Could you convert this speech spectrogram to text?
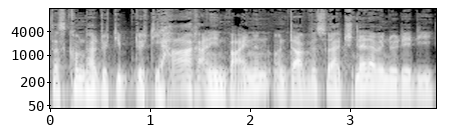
das kommt halt durch die durch die Haare an den Beinen und da wirst du halt schneller, wenn du dir die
